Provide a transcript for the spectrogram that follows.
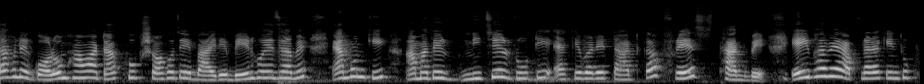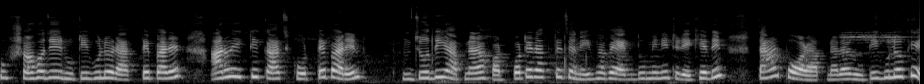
তাহলে গরম হাওয়াটা খুব সহজেই বাইরে বের হয়ে যাবে। এমনকি আমাদের নিচের রুটি একেবারে টাটকা ফ্রেশ থাকবে। এইভাবে আপনারা কিন্তু খুব সহজেই রুটিগুলো রাখতে পারেন। আরও একটি কাজ করতে পারেন যদি আপনারা হটপটে রাখতে চান, এইভাবে এক দু মিনিট রেখে দিন। তারপর আপনারা রুটিগুলোকে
